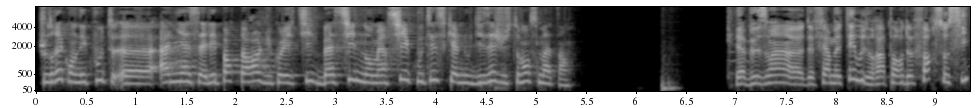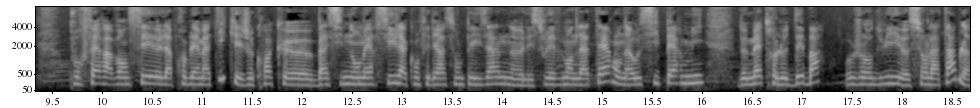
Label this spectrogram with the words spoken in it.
Je voudrais qu'on écoute euh, Agnès, elle est porte-parole du collectif Bassine Non Merci. Écoutez ce qu'elle nous disait justement ce matin. Il y a besoin euh, de fermeté ou de rapport de force aussi pour faire avancer euh, la problématique. Et je crois que Bassine Non Merci, la Confédération paysanne, euh, les soulèvements de la terre, on a aussi permis de mettre le débat aujourd'hui euh, sur la table.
